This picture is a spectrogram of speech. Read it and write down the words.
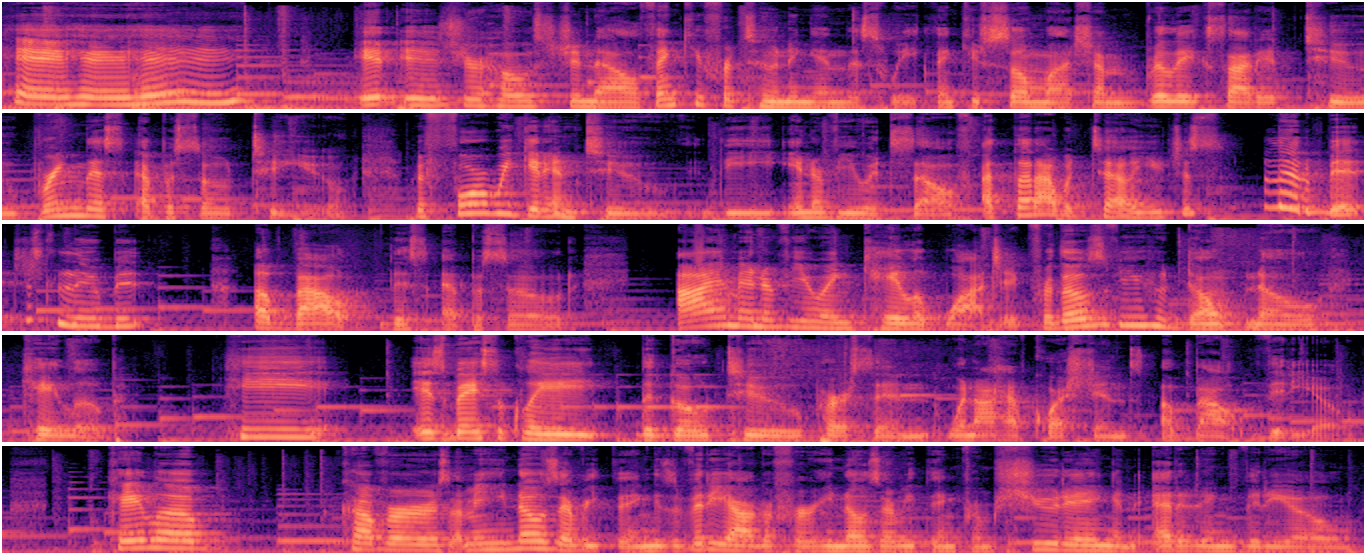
Hey, hey, hey. It is your host, Janelle. Thank you for tuning in this week. Thank you so much. I'm really excited to bring this episode to you. Before we get into the interview itself, I thought I would tell you just a little bit, just a little bit about this episode. I am interviewing Caleb Wojcik. For those of you who don't know Caleb, he is basically the go to person when I have questions about video. Caleb covers, I mean, he knows everything. He's a videographer, he knows everything from shooting and editing video.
